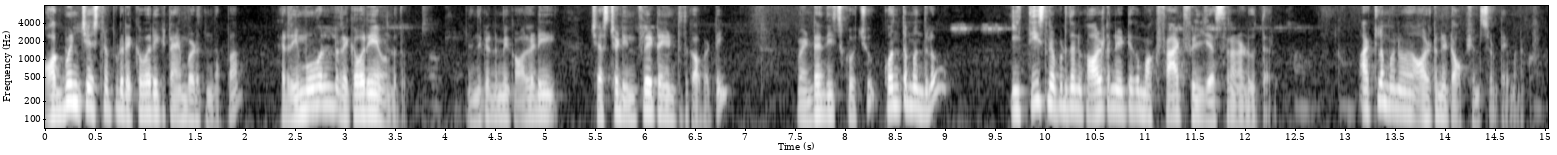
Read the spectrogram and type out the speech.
augment చేసినప్పుడు రికవరీకి టైం పడుతుంది తప్ప రిమూవల్ రికవరీ ఉండదు. ఎందుకంటే మీకు ఆల్రెడీ చెస్టెడ్ ఇన్ఫ్లేట్ అయి ఉంటుంది కాబట్టి వెంటనే తీసుకోవచ్చు. కొంతమందిలో ఈ తీసినప్పుడు దానికి ఆల్టర్నేటివ్గా మాకు ఫ్యాట్ ఫిల్ చేస్తారని అడుగుతారు. అట్లా మనం ఆల్టర్నేట్ ఆప్షన్స్ ఉంటాయి మనకు.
